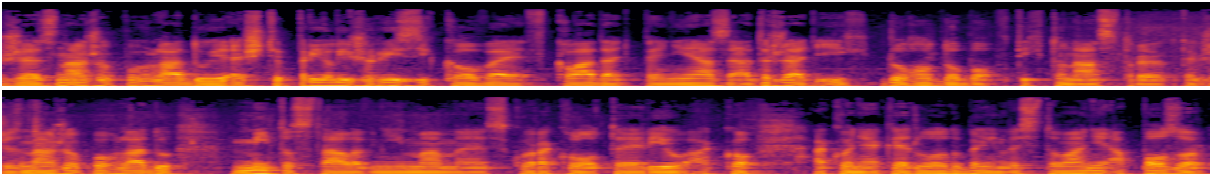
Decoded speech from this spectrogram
že z nášho pohľadu je ešte príliš rizikové vkladať peniaze a držať ich dlhodobo v týchto nástrojoch. Takže z nášho pohľadu my to stále vnímame skôr ako lotériu, ako, ako nejaké dlhodobé investovanie. A pozor,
